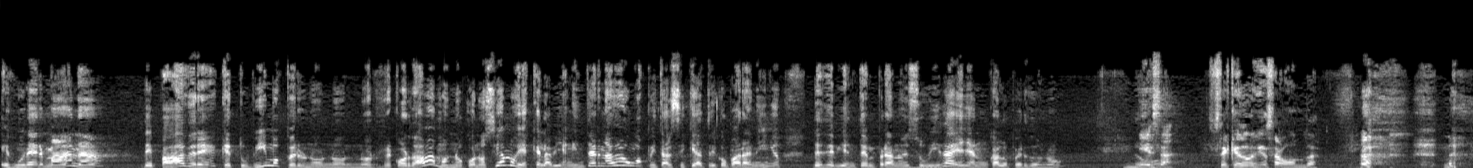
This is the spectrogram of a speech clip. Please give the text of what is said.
es una hermana de padre que tuvimos, pero no, no, no recordábamos, no conocíamos, y es que la habían internado en un hospital psiquiátrico para niños desde bien temprano en su vida y ella nunca lo perdonó. No, Y esa- se quedó en esa onda.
